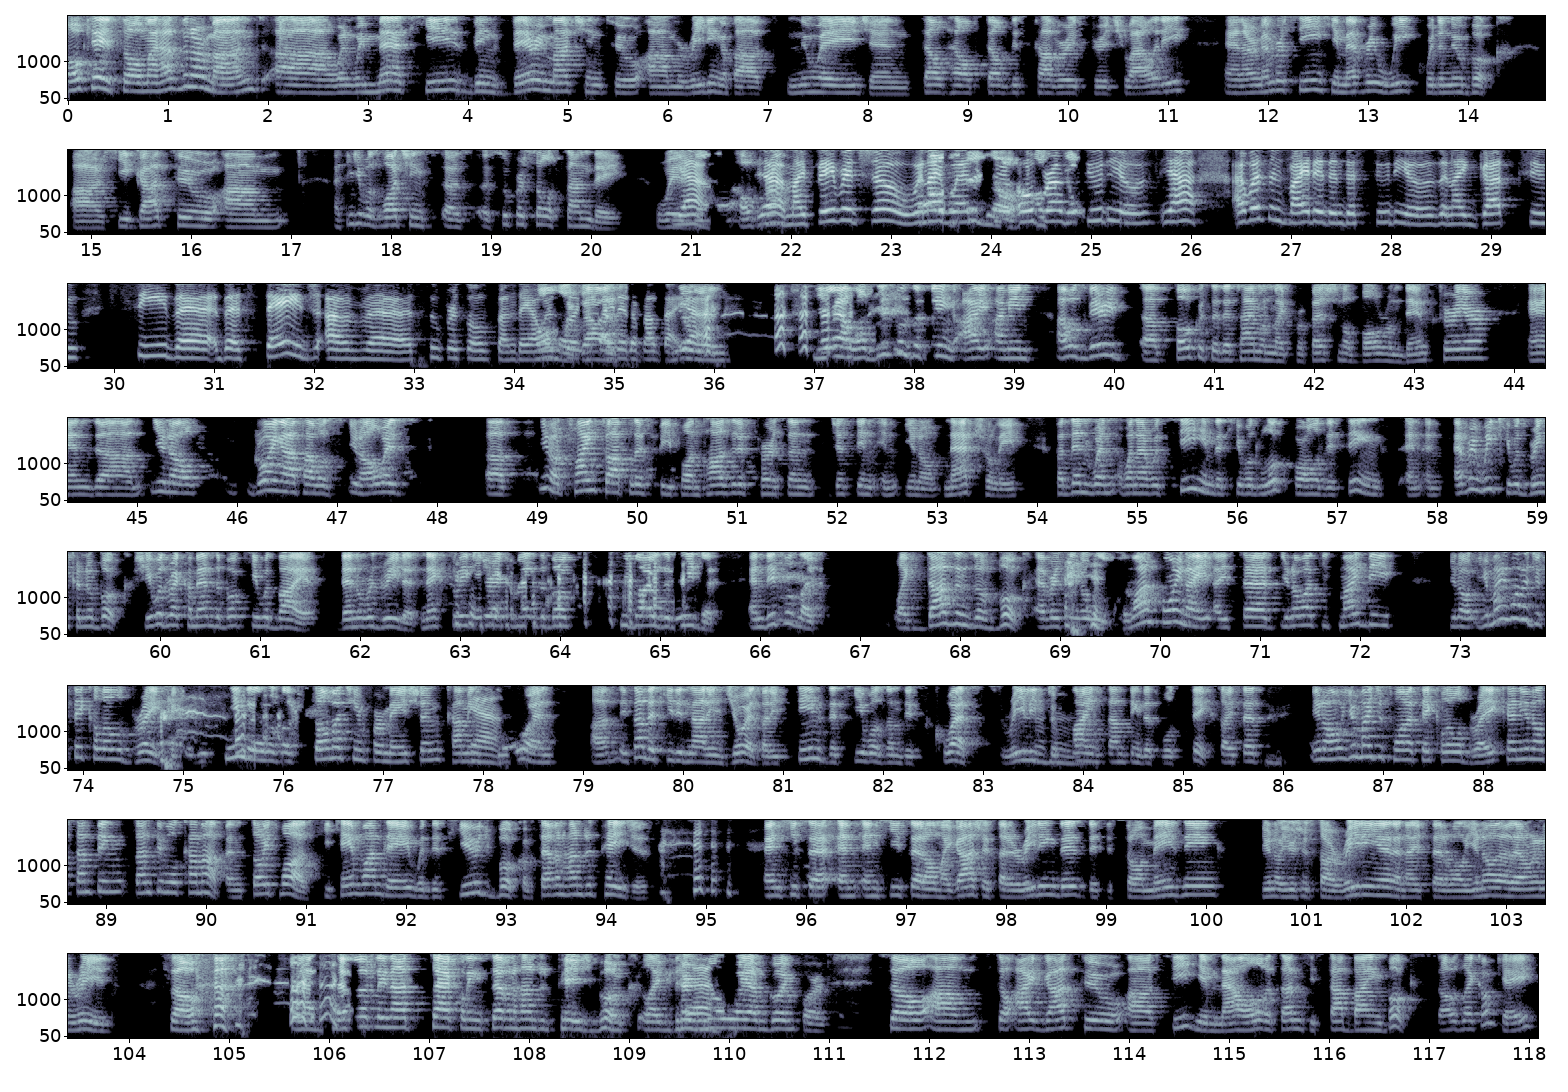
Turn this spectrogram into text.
Okay, so my husband Armand, uh, when we met, he's been very much into um, reading about New Age and self help, self discovery, spirituality. And I remember seeing him every week with a new book. Uh, he got to, um, I think he was watching uh, Super Soul Sunday with yeah. Uh, Oprah. Yeah, my favorite show when oh, I went to Oprah oh, Studios. Yeah, I was invited in the studios and I got to see the the stage of uh, Super Soul Sunday. I oh was so gosh. excited about that. Really? Yeah. yeah, well, this was the thing. I I mean, I was very uh, focused at the time on my professional ballroom dance career, and um, you know, growing up, I was you know always. Uh, you know, trying to uplift people and positive person just in, in you know naturally but then when when I would see him, that he would look for all of these things, and and every week he would bring a new book. She would recommend the book, he would buy it, then would read it. Next week she recommends a book, he buys it, reads it, and this was like like dozens of book every single week. At one point, I I said, you know what, it might be. You know, you might want to just take a little break because it seemed there was like so much information coming yeah. through, and uh, it's not that he did not enjoy it, but it seems that he was on this quest really mm-hmm. to find something that will stick. So I said, mm-hmm. you know, you might just want to take a little break, and you know, something something will come up. And so it was. He came one day with this huge book of 700 pages. and he said and, and he said oh my gosh i started reading this this is so amazing you know you should start reading it and i said well you know that i don't really read so I'm definitely not tackling 700 page book. Like there's yeah. no way I'm going for it. So um, so I got to uh, see him now. All of a sudden, he stopped buying books. So I was like, okay,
